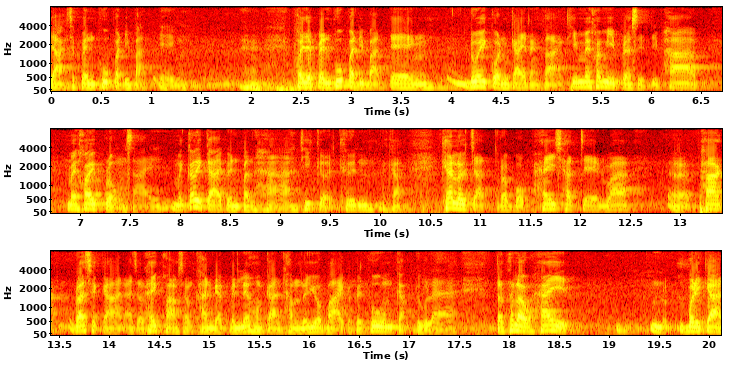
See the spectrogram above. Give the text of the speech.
อยากจะเป็นผู้ปฏิบัติเอง พอจะเป็นผู้ปฏิบัติเองด้วยกลไกต่างๆ ที่ไม่ค่อยมีประสิทธิภาพไม่ค่อยโปร่งใส มันก็เลยกลายเป็นปัญหาที่เกิดขึ้นนะครับ แค่เราจัดระบบให้ชัดเจนว่า ภาคราชการอาจจะให้ความสำคัญกับเป็นเรื่องของการทำนโยบายกับเป็นผู้กำกับดูแล แต่ถ้าเราให้บริการ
